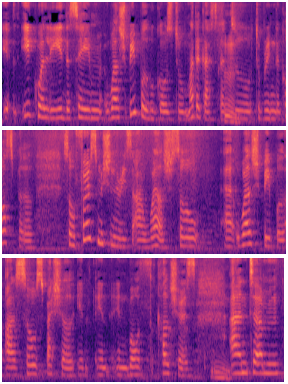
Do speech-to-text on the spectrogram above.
equally the same Welsh people who goes to Madagascar mm. to to bring the gospel. So first missionaries are Welsh. So uh, Welsh people are so special in, in, in both cultures. Mm. And um,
